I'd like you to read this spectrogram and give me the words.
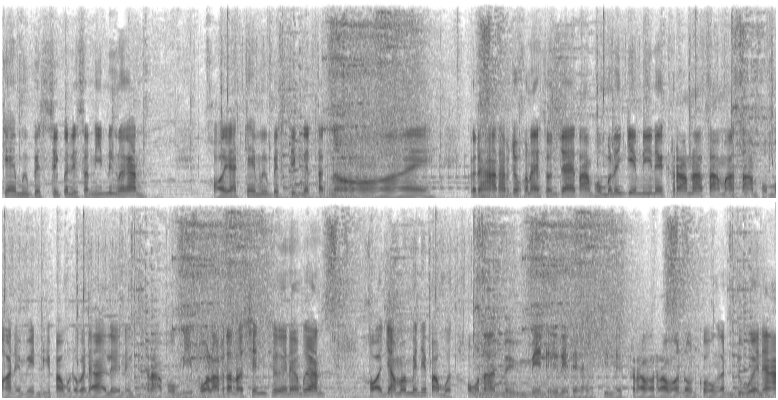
แก้มือเป็นสิบกันอีกสักนิดนึงแล้วกัน ออนุญาตแก้มือเป็นสิบกันสักหน่อย ก็ถ้าหากท่านผู้ชมคนไหนสนใจตามผมมาเล่นเกมนี้นะครับนะสามารถตามผมมาในเมนที่ปักหมดเอาไว้ได้เลยนะครับผมมีโปรลับตลอดเช่นเคยนะเพื่อนขอย้ำว่าไม่ได้ปักหมดเท่านั้นไม่มีเมนอื่นใดๆทั้งสิ้นนะครับระวังโดนโกงกันด้วยนะ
